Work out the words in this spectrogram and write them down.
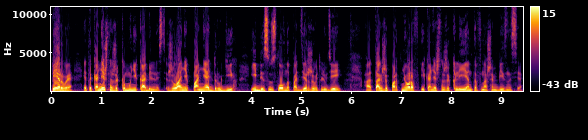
Первое – это, конечно же, коммуникабельность, желание понять других и, безусловно, поддерживать людей, а также партнеров и, конечно же, клиентов в нашем бизнесе.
